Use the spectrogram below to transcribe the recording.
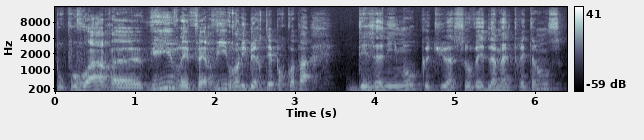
pour pouvoir euh, vivre et faire vivre en liberté, pourquoi pas, des animaux que tu as sauvés de la maltraitance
